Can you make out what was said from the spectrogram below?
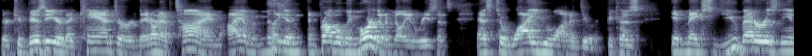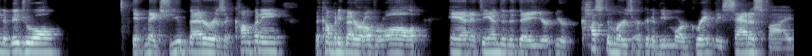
they're too busy or they can't or they don't have time, I have a million and probably more than a million reasons as to why you want to do it because it makes you better as the individual. It makes you better as a company, the company better overall, and at the end of the day your, your customers are going to be more greatly satisfied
